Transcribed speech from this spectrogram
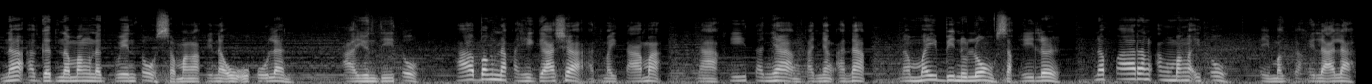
na agad namang nagkwento sa mga kinauukulan. Ayon dito, habang nakahiga siya at may tama, nakita niya ang kanyang anak na may binulong sa killer na parang ang mga ito ay magkakilala.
